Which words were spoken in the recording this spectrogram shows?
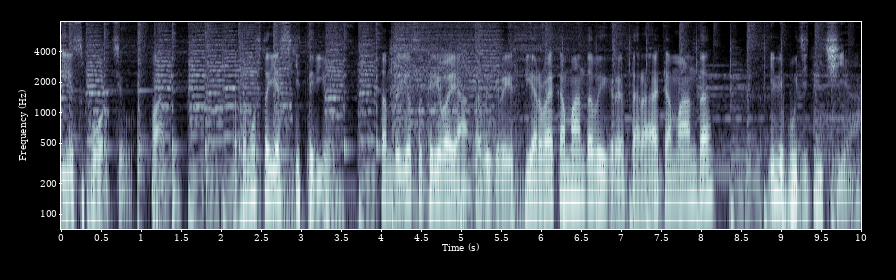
и испортил папе. Потому что я схитрил. Там дается три варианта. Выиграет первая команда, выиграет вторая команда. Или будет ничья.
